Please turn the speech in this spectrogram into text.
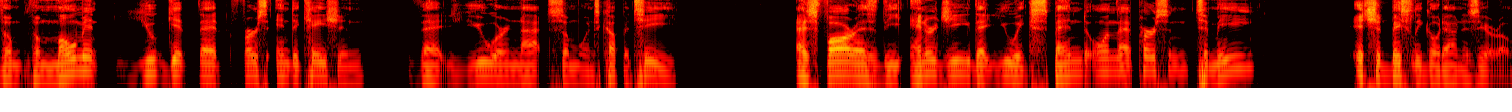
So the the moment you get that first indication that you are not someone's cup of tea as far as the energy that you expend on that person to me it should basically go down to zero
